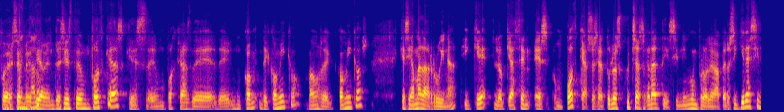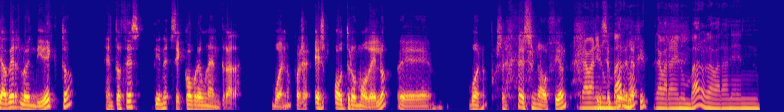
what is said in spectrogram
Pues Cuéntalo. efectivamente existe un podcast que es eh, un podcast de, de, cómico, vamos, de cómicos, que se llama La Ruina y que lo que hacen es un podcast, o sea, tú lo escuchas gratis sin ningún problema, pero si quieres ir a verlo en directo, entonces tiene, se cobra una entrada. Bueno, pues es otro modelo. eh, bueno, pues es una opción. Graban en se un bar. Grabarán en un bar o grabarán en.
